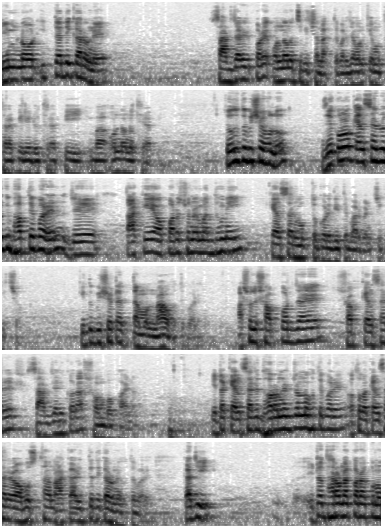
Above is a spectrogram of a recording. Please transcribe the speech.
লিমনোড ইত্যাদি কারণে সার্জারির পরে অন্যান্য চিকিৎসা লাগতে পারে, যেমন কেমোথেরাপি রেডিওথেরাপি বা অন্যান্য থেরাপি চতুর্থ বিষয় হলো, যে কোনো ক্যান্সার রোগী ভাবতে পারেন যে তাকে অপারেশনের মাধ্যমেই ক্যান্সার মুক্ত করে দিতে পারবেন চিকিৎসক। কিন্তু বিষয়টা তেমন নাও হতে পারে। আসলে সব পর্যায়ে সব ক্যান্সারের সার্জারি করা সম্ভব হয় না। এটা ক্যান্সারের ধরনের জন্য হতে পারে অথবা ক্যান্সারের অবস্থান, আকার ইত্যাদি কারণে হতে পারে। কাজেই এটা ধারণা করার কোনো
